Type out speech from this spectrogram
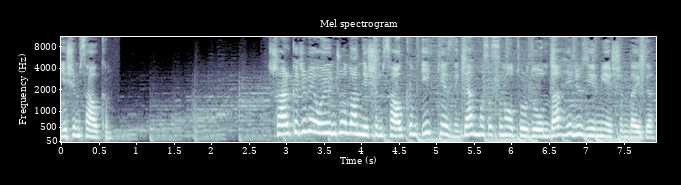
Yeşim Salkım Şarkıcı ve oyuncu olan Yeşim Salkım ilk kez nikah masasına oturduğunda henüz 20 yaşındaydı.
